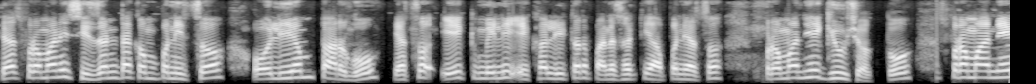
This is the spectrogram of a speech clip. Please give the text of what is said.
त्याचप्रमाणे सिजंटा कंपनीचं ऑलियम टार्गो याचं एक मिली एका लिटर पाण्यासाठी आपण याचं प्रमाण हे घेऊ शकतो. त्याचप्रमाणे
